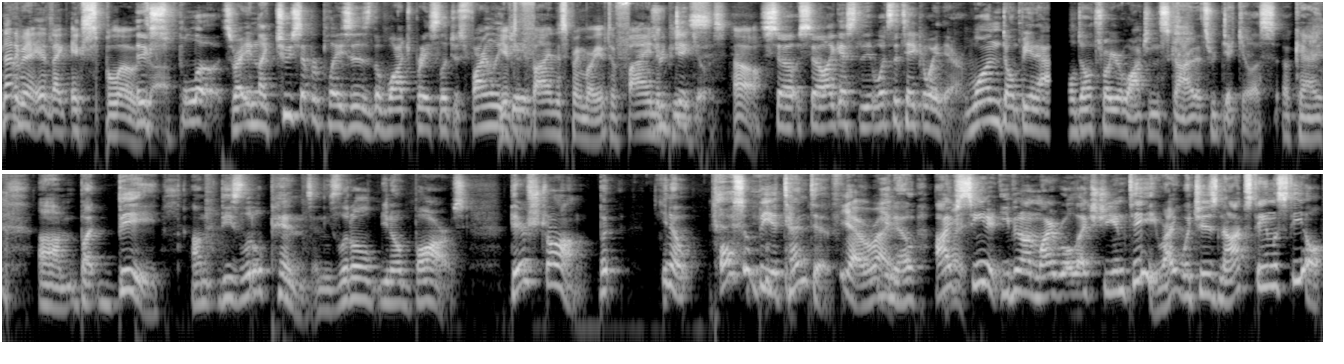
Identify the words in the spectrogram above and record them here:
Not even it like explodes. It off. explodes, right? In like two separate places, the watch bracelet just finally You have to find the spring bar. You have to find a ridiculous. piece. Oh, So so I guess the, what's the takeaway there? One, don't be an asshole. Don't throw your watch in the sky. That's ridiculous. Okay. Um, but B, um, these little pins and these little you know bars, they're strong, but you know also be attentive. Yeah, right. You know I've Right. seen it even on my Rolex GMT, right, which is not stainless steel.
